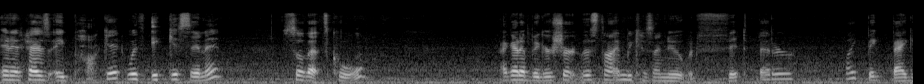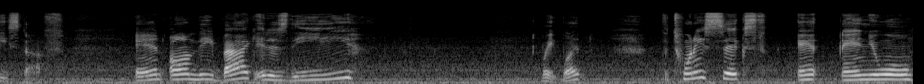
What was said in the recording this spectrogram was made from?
And it has a pocket with Ickis in it. So that's cool. I got a bigger shirt this time because I knew it would fit better. I like big baggy stuff. And on the back it is the... Wait, what? The 26th an annual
